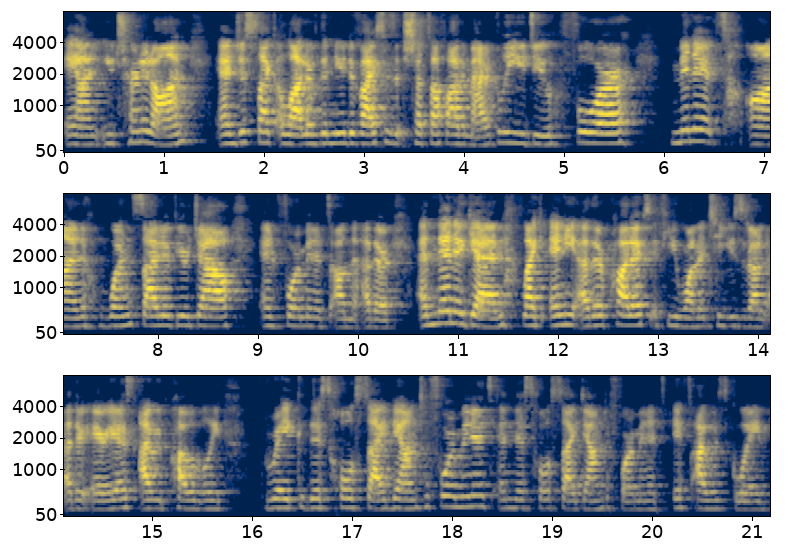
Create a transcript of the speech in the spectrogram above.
and you turn it on. And just like a lot of the new devices, it shuts off automatically. You do four minutes on one side of your jowl and four minutes on the other. And then again, like any other product, if you wanted to use it on other areas, I would probably break this whole side down to four minutes and this whole side down to four minutes if I was going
